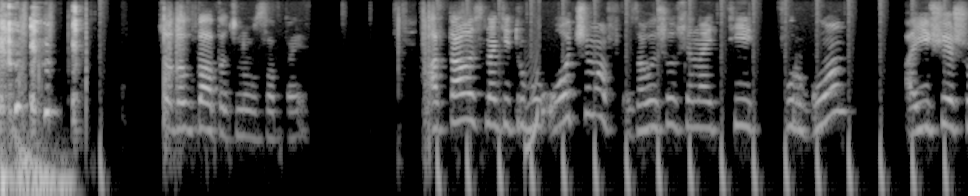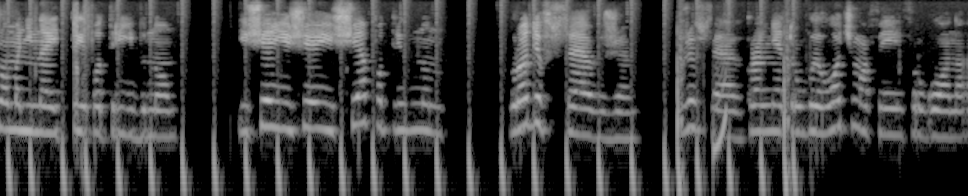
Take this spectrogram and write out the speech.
Все достаточно высоты. Осталось найти трубу отчимов, залишився найти фургон а ще що мені знайти потрібно? Іще, іще, іще потрібно. Вроде все вже. Вже все. Кроме труби очима і фургона.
